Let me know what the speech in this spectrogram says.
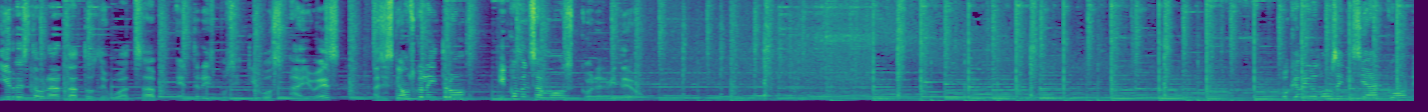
y restaurar datos de WhatsApp entre dispositivos iOS. Así es que vamos con la intro y comenzamos con el video. Ok amigos, vamos a iniciar con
